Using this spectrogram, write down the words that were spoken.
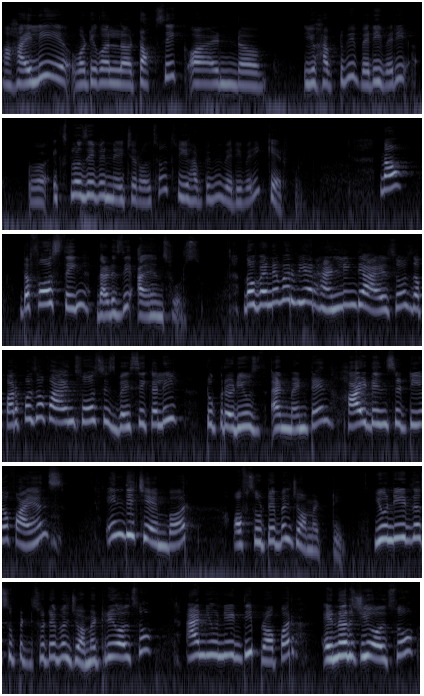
uh, highly what you call uh, toxic and uh, you have to be very very explosive in nature also. So, you have to be very very careful. Now, the first thing that is the ion source. Now, whenever we are handling the ion source, the purpose of ion source is basically to produce and maintain high density of ions in the chamber of suitable geometry. You need the suitable geometry also and you need the proper energy also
